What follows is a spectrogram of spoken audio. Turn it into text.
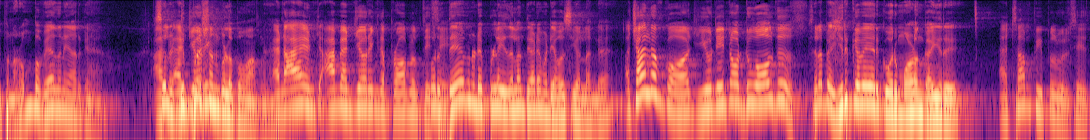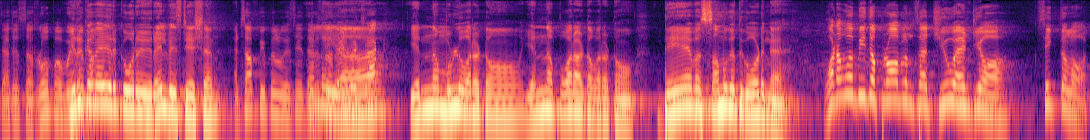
இப்போ நான் ரொம்ப வேதனையா இருக்கேன் சில டிப்ரெஷனுக்குள்ள போவாங்க And I, I'm enduring the problems, they ஒரு. தேவனுடைய பிள்ளை இதெல்லாம் தேட வேண்டிய அவசியம் இல்லைங்க A child of God, you need not do all this. சில பேர் இருக்கவே இருக்கு ஒரு முழம் கயிறு And some people will say there is a rope available. இருக்கவே இருக்கு ஒரு railway station And some people will say there is a railway track. என்ன முள்ளு வரட்டும் என்ன போராட்டம் வரட்டும் தேவ சமூகத்துக்கு ஓடுங்க Whatever be the problems that you endure, seek the Lord.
